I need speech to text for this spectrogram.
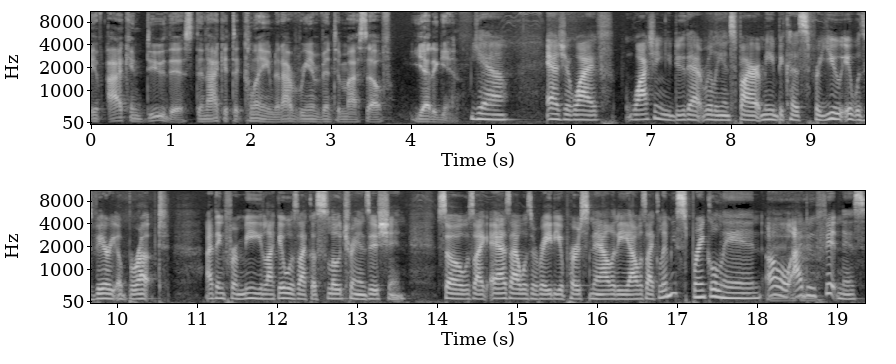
If I can do this, then I get to claim that I've reinvented myself yet again. Yeah. As your wife, watching you do that really inspired me because for you, it was very abrupt. I think for me, like it was like a slow transition so it was like, as I was a radio personality, I was like, let me sprinkle in, oh, I do fitness.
